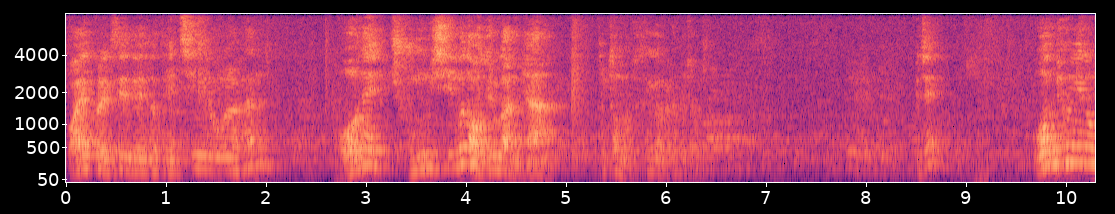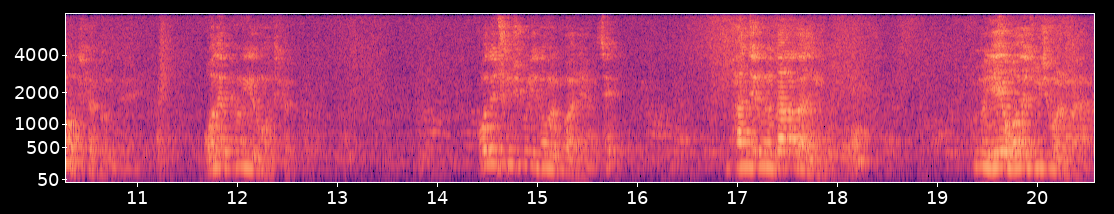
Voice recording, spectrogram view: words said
y 콜 x에 대해서 대칭이동을 한 원의 중심은 어디로 갔냐 부터 먼저 생각을 해보자 그치? 원 평이동 어떻게 할 건데 원의 평이동 어떻게 할 거야 원의 중심을 이동할 거 아니야 그치? 반지름을 따라다니는 거고 그러면 얘 원의 중심 얼마야?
